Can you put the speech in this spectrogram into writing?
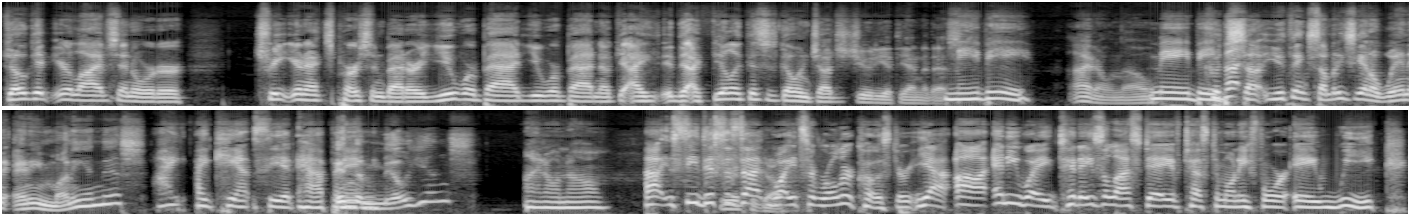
go get your lives in order. Treat your next person better. You were bad. You were bad. Now, I, I feel like this is going Judge Judy at the end of this. maybe. I don't know. Maybe, Could but- so- you think somebody's going to win any money in this? I, I can't see it happening. In the millions? I don't know. Uh, see, this is that go. White's a roller coaster. Yeah. Uh, anyway, today's the last day of testimony for a week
